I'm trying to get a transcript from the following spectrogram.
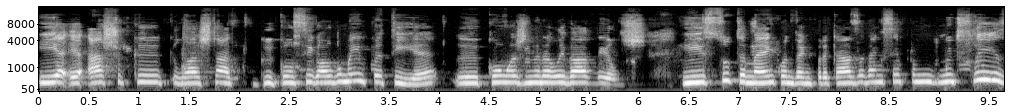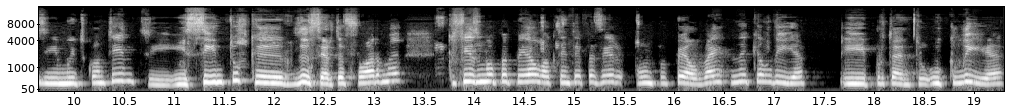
e é, é, acho que lá está, que consigo alguma empatia eh, com a generalidade deles. E isso também, quando venho para casa, venho sempre muito feliz e muito contente. E, e sinto que, de certa forma, que fiz o meu papel ou que tentei fazer um papel bem naquele dia. E, portanto, o que liga,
